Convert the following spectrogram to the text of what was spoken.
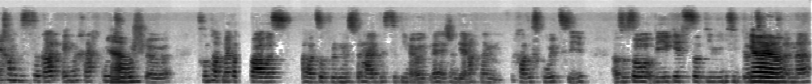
ich kann mir das sogar eigentlich recht gut Ja. vorstellen. Es kommt halt mega darauf an, was halt so für ein Verhältnis zu deinen Eltern hast und je nachdem kann das gut sein. Also so, wie ich jetzt so deine Situation Ja, ja. können,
